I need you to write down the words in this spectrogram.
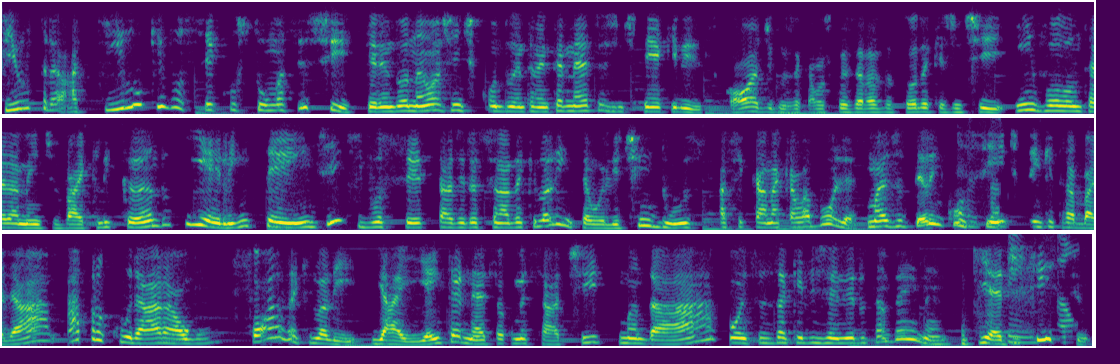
filtra aquilo que você costuma assistir. Querendo ou não, a gente, quando entra na internet, a gente tem aqueles códigos, aquelas coisas toda que a gente involuntariamente vai clicando e ele entende que você está direcionado àquilo ali. Então, ele te induz a ficar naquela bolha. Mas o teu inconsciente Exato. tem que trabalhar a procurar algo fora daquilo ali. E aí a internet vai começar a te mandar coisas daquele gênero também, né? O que é Sim, difícil.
